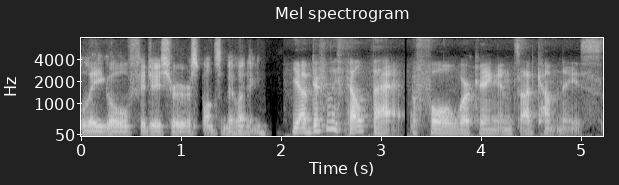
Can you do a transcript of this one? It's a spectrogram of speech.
legal fiduciary responsibility. Yeah, I've definitely felt that before working inside companies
